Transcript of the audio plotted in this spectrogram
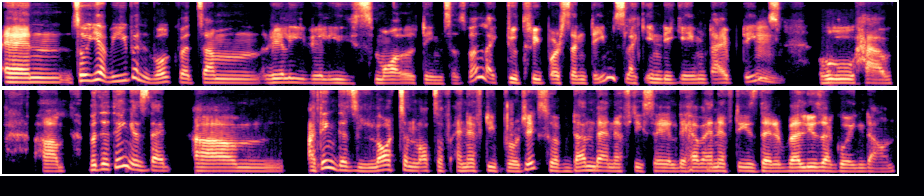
and so yeah we even work with some really really small teams as well like two three person teams like indie game type teams mm, who have um but the thing is that um I think there's lots and lots of NFT projects who have done the NFT sale. They have NFTs, their values are going down.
